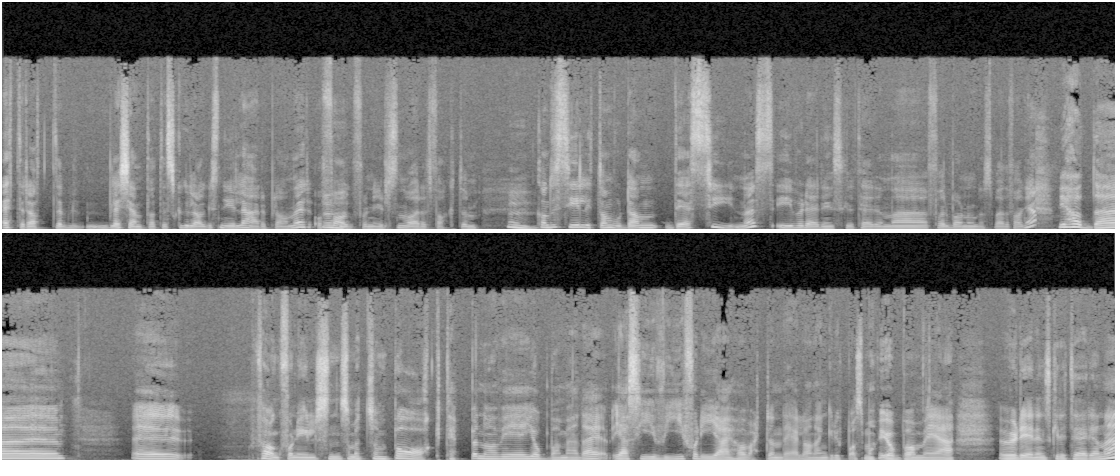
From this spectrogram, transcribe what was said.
etter at det ble kjent at det skulle lages nye læreplaner, og mm. fagfornyelsen var et faktum. Mm. Kan du si litt om hvordan det synes i vurderingskriteriene for barne- og ungdomsarbeiderfaget? Vi hadde eh, fagfornyelsen som et sånn bakteppe når vi jobba med det. Jeg sier vi fordi jeg har vært en del av den gruppa som har jobba med vurderingskriteriene.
